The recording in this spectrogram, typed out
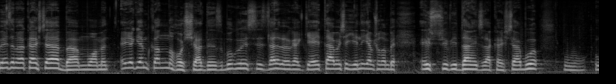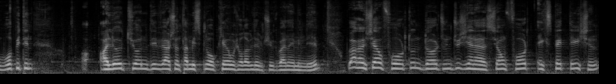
Merhaba arkadaşlar ben Muhammed Ege Game kanalına hoş geldiniz. Bugün sizlerle beraber GTA 5'e yeni gelmiş olan bir SUV deneyeceğiz arkadaşlar. Bu Wopit'in Alution diye versiyon tam ismini okuyamamış olabilirim çünkü ben emin değilim. Bu arkadaşlar Ford'un 4. jenerasyon Ford Expedition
